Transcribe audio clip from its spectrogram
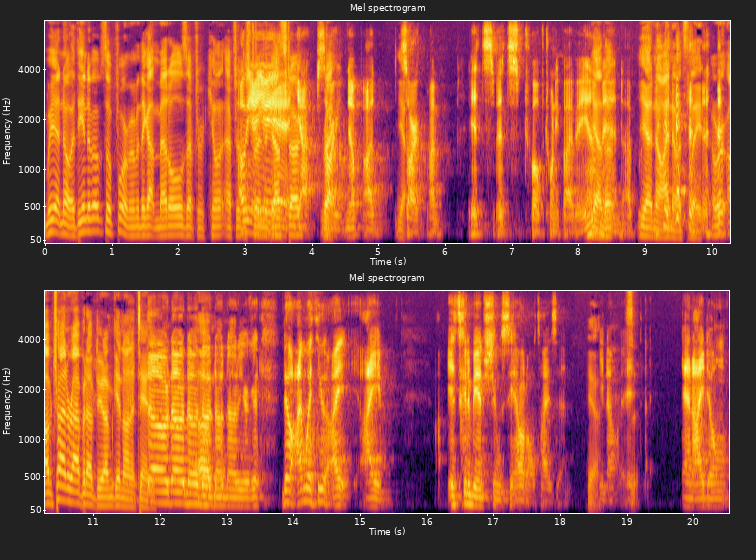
but yeah, no. At the end of episode four, remember they got medals after killing after Oh destroying yeah, the yeah, Death yeah, Star. yeah. Sorry, Right. nope. I, Yeah. Sorry, I'm. It's it's twelve twenty five a.m. Yeah, the- and I'm, Yeah, no, I know it's late. I'm trying to wrap it up, dude. I'm getting on a tangent. no, no, no, no, Um, no, no. You're good. No, I'm with you. I, I. It's going to be interesting to see how it all ties in. Yeah. You know, it, and I don't.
